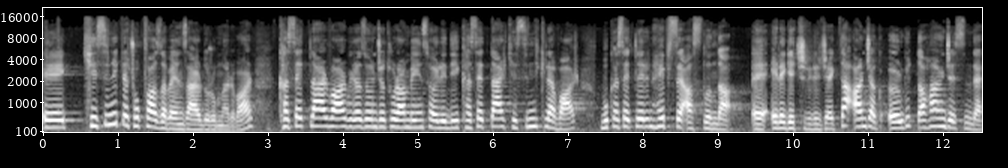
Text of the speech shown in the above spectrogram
Ee, kesinlikle çok fazla benzer durumları var. Kasetler var. Biraz önce Turan Bey'in söylediği kasetler kesinlikle var. Bu kasetlerin hepsi aslında e, ele geçirilecekti. Ancak örgüt daha öncesinde,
